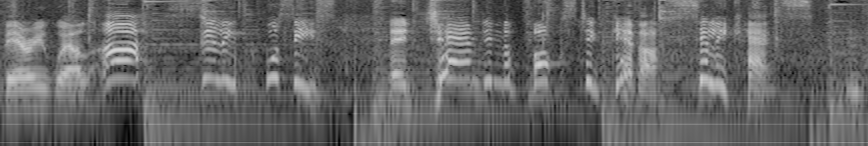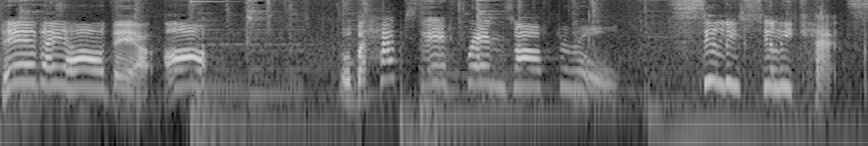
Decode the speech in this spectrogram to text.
very well. Ah, silly pussies! They're jammed in the box together, silly cats. And there they are there. Ah, well perhaps they're friends after all. Silly, silly cats.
